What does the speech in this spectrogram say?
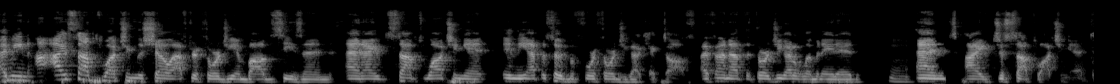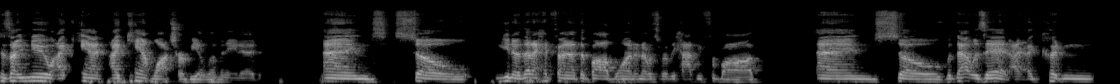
I mean, I, I stopped watching the show after Thorgy and Bob's season, and I stopped watching it in the episode before Thorgy got kicked off. I found out that Thorgy got eliminated, Mhm. and I just stopped watching it because I knew I can't, I can't watch her be eliminated. And so, you know, then I had found out that Bob won, and I was really happy for Bob. And so, but that was it. I, I couldn't.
